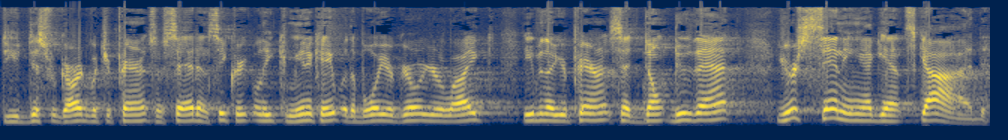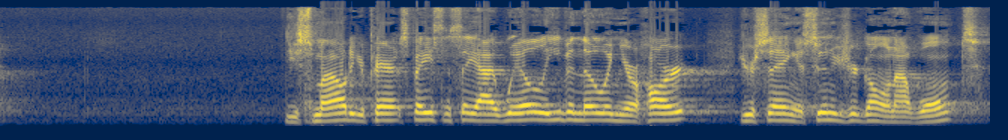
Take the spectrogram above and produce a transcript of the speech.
Do you disregard what your parents have said and secretly communicate with a boy or girl you're like, even though your parents said don't do that? You're sinning against God. Do you smile to your parents' face and say, I will, even though in your heart you're saying, as soon as you're gone, I won't?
